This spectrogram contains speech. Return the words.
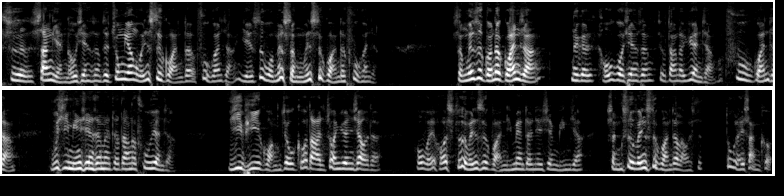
是商演楼先生，是中央文史馆的副馆长，也是我们省文史馆的副馆长。省文史馆的馆长那个侯国先生就当了院长，副馆长吴锡明先生呢就当了副院长。一批广州各大专院校的和文和市文史馆里面的那些名家，省市文史馆的老师都来上课。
